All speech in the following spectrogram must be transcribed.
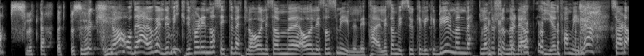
absolutt verdt et besøk. Ja, og det er jo veldig viktig, fordi nå sitter Vetle og liksom, og liksom smiler litt her, liksom, hvis du ikke liker dyr, men Vetle, du skjønner det at i en familie så er det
